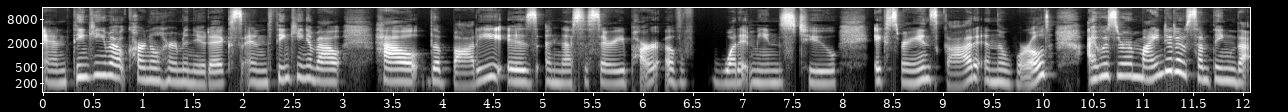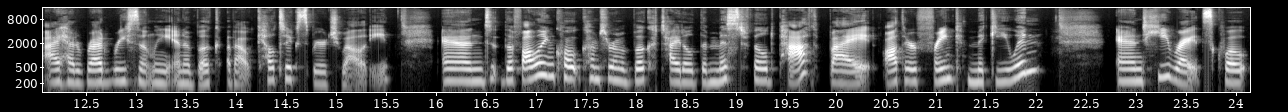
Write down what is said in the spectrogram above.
and thinking about carnal hermeneutics and thinking about how the body is a necessary part of what it means to experience God and the world, I was reminded of something that I had read recently in a book about Celtic spirituality. And the following quote comes from a book titled The Mist Filled Path by author Frank MacEowen. And he writes, quote,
